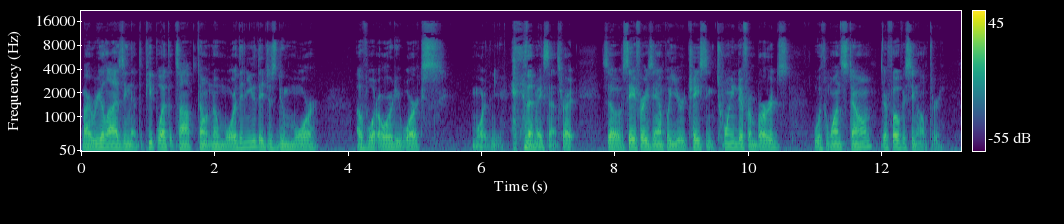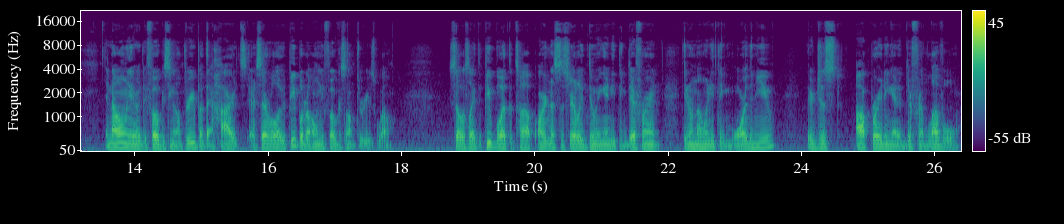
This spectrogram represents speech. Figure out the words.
by realizing that the people at the top don't know more than you. They just do more of what already works more than you. if that makes sense, right? So, say for example, you're chasing 20 different birds with one stone, they're focusing on three. And not only are they focusing on three, but they hired several other people to only focus on three as well. So it's like the people at the top aren't necessarily doing anything different. They don't know anything more than you. They're just operating at a different level,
